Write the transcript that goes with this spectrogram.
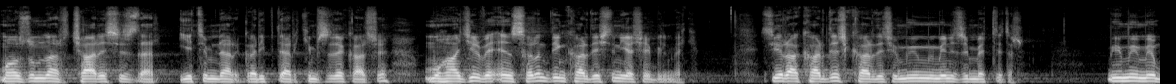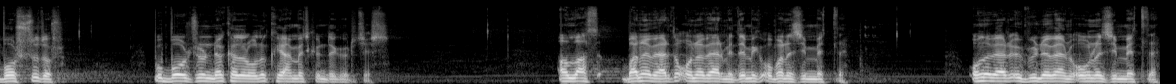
mazlumlar, çaresizler, yetimler, garipler, kimseye karşı muhacir ve ensarın din kardeşliğini yaşayabilmek. Zira kardeş kardeşi mümin müminin zimmetlidir. Mümin borçludur. Bu borcun ne kadar olduğunu kıyamet gününde göreceğiz. Allah bana verdi, ona verme. Demek ki o bana zimmetli. Ona ver, öbürüne verme, o ona zimmetli.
